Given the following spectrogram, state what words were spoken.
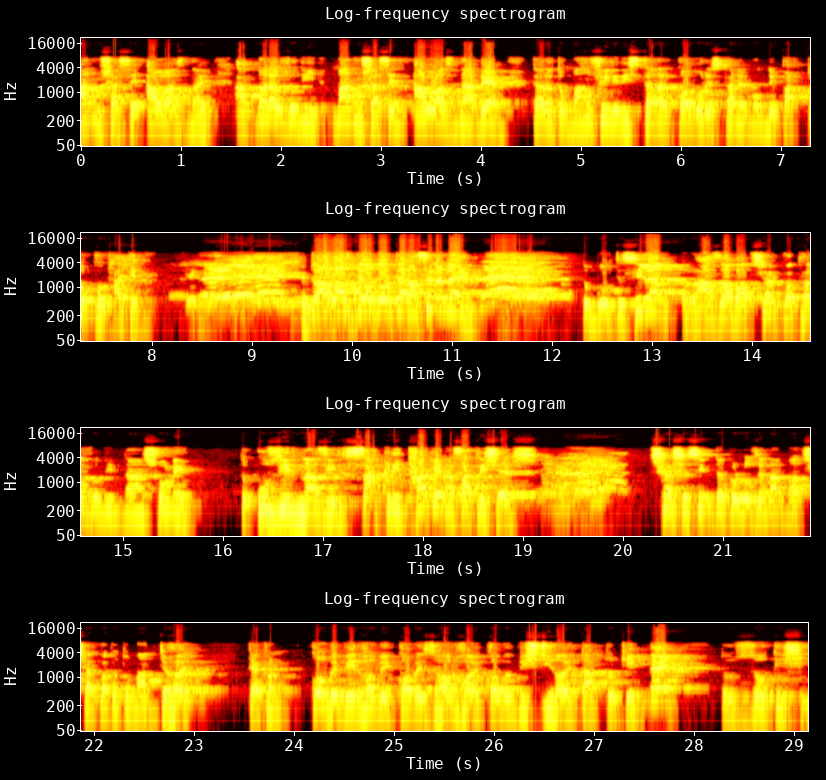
মানুষ আছে, আওয়াজ নাই। আপনারাও যদি মানুষ আছেন, আওয়াজ না দেন, তাহলে তো মাহফিলের স্থান আর কবরস্থানের মধ্যে পার্থক্য থাকে না। একটু আওয়াজ দেওয়া দরকার আছে না নাই? তো বলতেছিলাম, রাজা বাদশার কথা যদি না শোনে, তো উজির নাজির, চাকরি থাকে না, চাকরি শেষ? শেষে চিন্তা করল যে, না, বাদশার কথা তো মানতে হয়। তো এখন, কবে বের হবে, কবে ঝড় হয়, কবে বৃষ্টি হয়, তার তো ঠিক নাই। তো জ্যোতিষী,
